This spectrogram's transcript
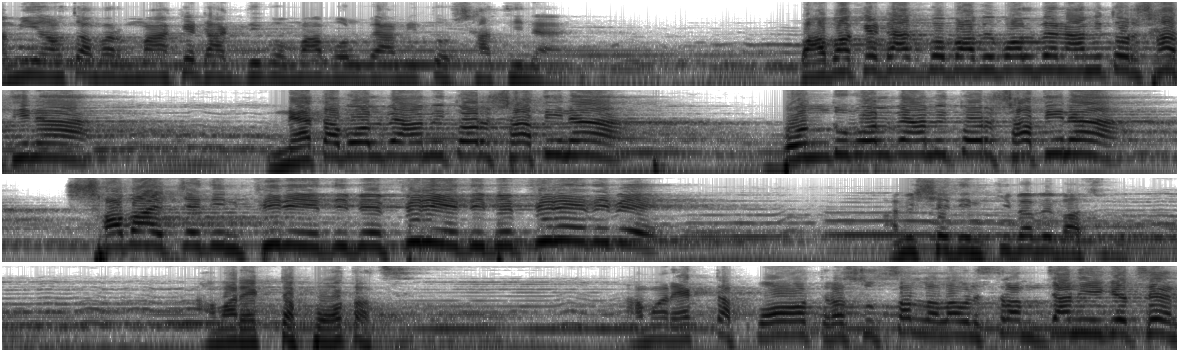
আমি হয়তো আমার মাকে ডাক দিব, মা বলবে, আমি তোর সাথী না। বাবাকে ডাকবো, বাবে বলবেন আমি তোর সাথী না। নেতা বলবে, আমি তোর সাথী না। বন্ধু বলবে, আমি তোর সাথী না। সবাই সেদিন ফিরিয়ে দিবে ফিরিয়ে দিবে ফিরিয়ে দিবে। আমি সেদিন কীভাবে বাঁচব? আমার একটা পথ আছে। আমার একটা পথ রাসুল সাল্লাহ ইসলাম জানিয়ে গেছেন,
